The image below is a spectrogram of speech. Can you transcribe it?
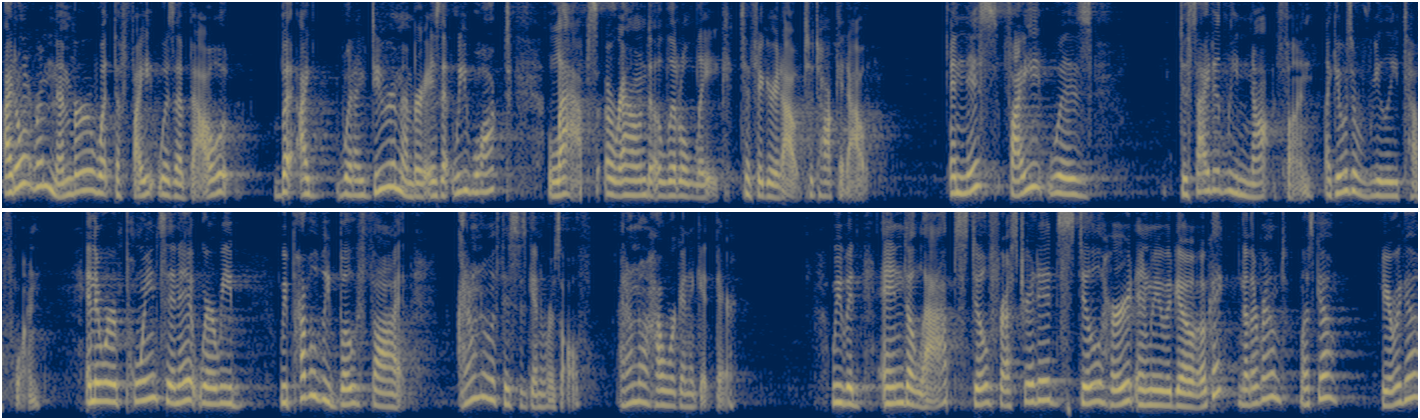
I don't remember what the fight was about, but I, what I do remember is that we walked laps around a little lake to figure it out, to talk it out. And this fight was decidedly not fun. Like it was a really tough one. And there were points in it where we we probably both thought, I don't know if this is going to resolve. I don't know how we're going to get there. We would end a lap, still frustrated, still hurt, and we would go, okay, another round, let's go. Here we go.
